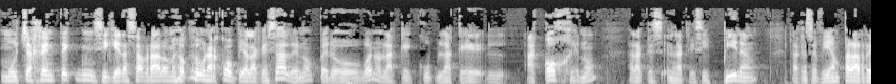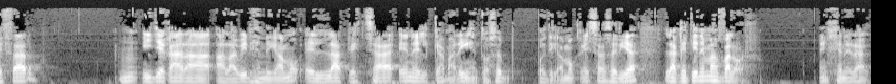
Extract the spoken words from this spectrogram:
mucha gente ni siquiera sabrá a lo mejor que es una copia la que sale, ¿no? Pero bueno, la que la que acoge, ¿no? A la que se- en la que se inspiran, la que se fijan para rezar y llegar a, a la Virgen, digamos, es la que está en el camarín. Entonces, pues digamos que esa sería la que tiene más valor en general,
